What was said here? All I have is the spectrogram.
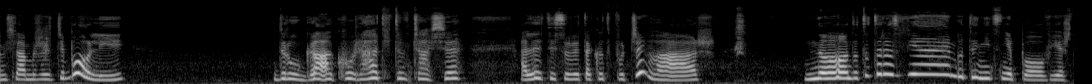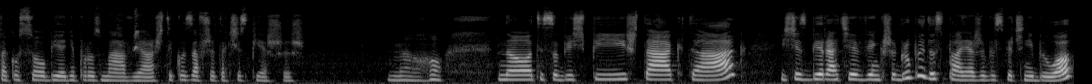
Myślałam, że cię boli. Druga akurat w tym czasie. Ale ty sobie tak odpoczywasz. No, no to teraz wiem, bo ty nic nie powiesz tak o sobie, nie porozmawiasz, tylko zawsze tak się spieszysz. No, no, ty sobie śpisz, tak, tak, i się zbieracie w większe grupy do spania, żeby bezpieczniej było.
